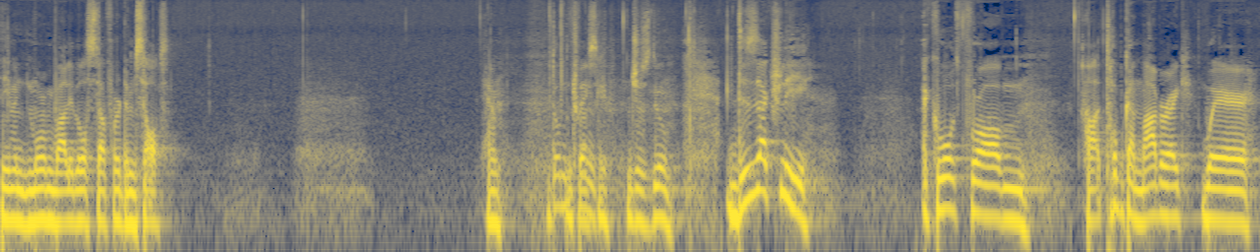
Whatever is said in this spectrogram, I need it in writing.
even more valuable stuff for themselves. Yeah. Don't think, just do. This is actually a quote from uh, Top Gun Maverick, where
